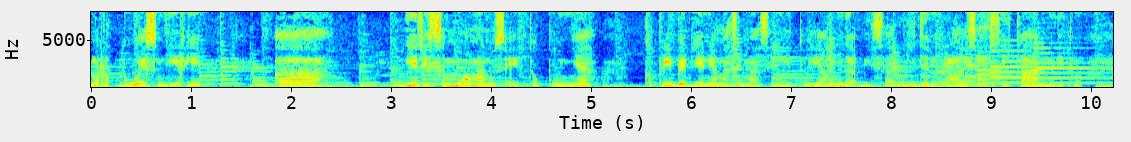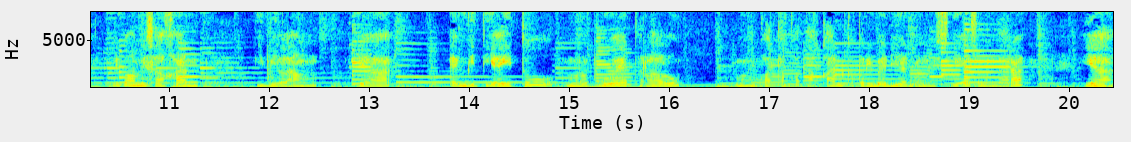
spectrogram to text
menurut gue sendiri uh, diri semua manusia itu punya kepribadiannya masing-masing gitu yang nggak bisa digeneralisasikan gitu. Jadi kalau misalkan dibilang ya MBTI itu menurut gue terlalu mengkotak-kotakan kepribadian manusia. Sementara ya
